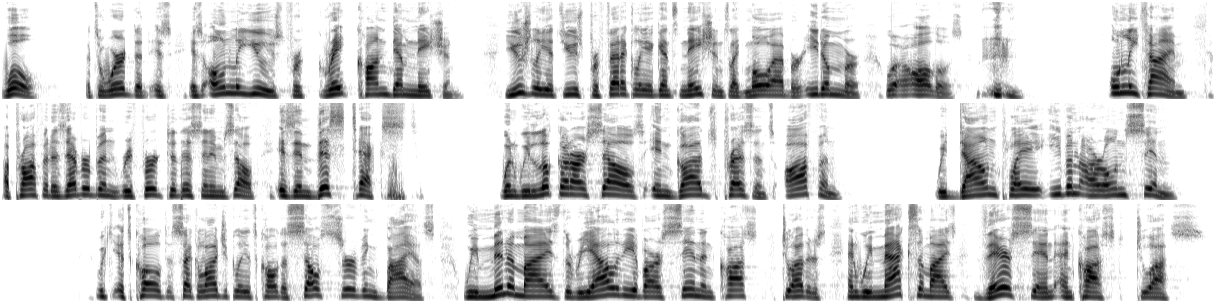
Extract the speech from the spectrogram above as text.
Woe. It's a word that is, is only used for great condemnation. Usually it's used prophetically against nations like Moab or Edom or, or all those. Only time a prophet has ever been referred to this in himself is in this text. When we look at ourselves in God's presence, often we downplay even our own sin. We, it's called, psychologically, it's called a self serving bias. We minimize the reality of our sin and cost to others, and we maximize their sin and cost to us.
